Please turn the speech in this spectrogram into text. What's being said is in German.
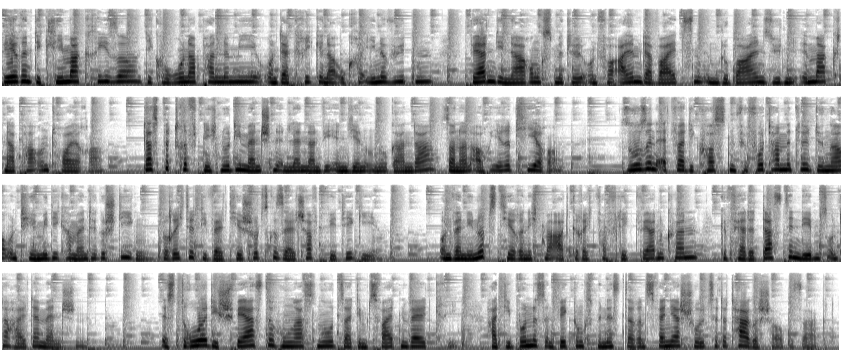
Während die Klimakrise, die Corona-Pandemie und der Krieg in der Ukraine wüten, werden die Nahrungsmittel und vor allem der Weizen im globalen Süden immer knapper und teurer. Das betrifft nicht nur die Menschen in Ländern wie Indien und Uganda, sondern auch ihre Tiere. So sind etwa die Kosten für Futtermittel, Dünger und Tiermedikamente gestiegen, berichtet die Welttierschutzgesellschaft WTG. Und wenn die Nutztiere nicht mehr artgerecht verpflegt werden können, gefährdet das den Lebensunterhalt der Menschen. Es drohe die schwerste Hungersnot seit dem Zweiten Weltkrieg, hat die Bundesentwicklungsministerin Svenja Schulze der Tagesschau gesagt.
